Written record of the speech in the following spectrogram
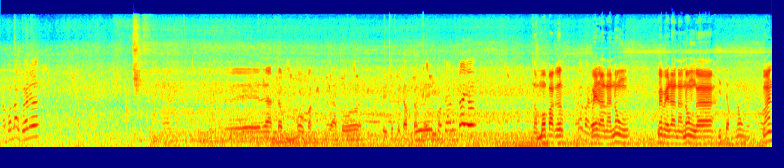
เอาบนล่างเพื่อนเนอะ เออเรื่องตำโมปักเรื่องตัวเดี๋ยวจะไปตำตำไหนดี ขอจะทำได้เออ ต่อมอปักเออ ได้ป่ะ ไปร้านอานุ่งไม่ไปร้านอานุ่ งก็คิดดำนุ่งนะมัน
